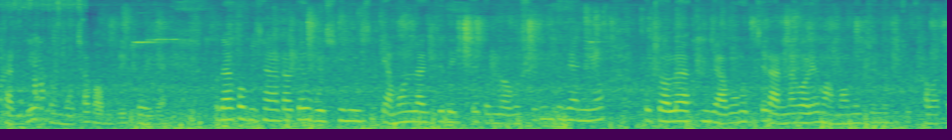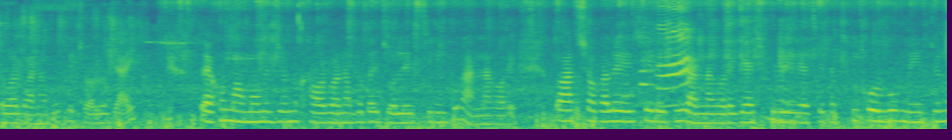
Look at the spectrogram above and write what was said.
ঝাড় দিয়ে মোছা কমপ্লিট হয়ে যায়। তো দেখো বিছানাটাতেও গুছিয়ে নিয়েছি। কেমন লাগছে দেখতে তোমরা অবশ্যই কিন্তু জানিও। তো চলো এখন যাব হচ্ছে রান্নাঘরে মামামের জন্য কিছু খাবার দাবার বানাবো, তো চলো যাই। তো এখন মামামের জন্য খাবার বানাবো, তাই চলে এসেছি কিন্তু রান্নাঘরে। তো আজ সকালে এসে দেখি রান্নাঘরে গ্যাস ফুরিয়ে গেছে, তা কী করব? মেয়ের জন্য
